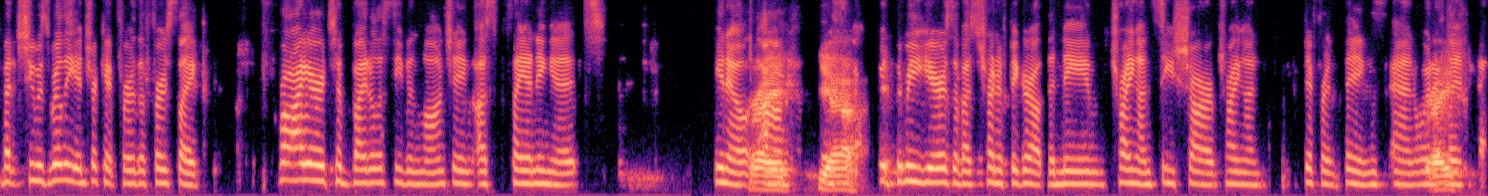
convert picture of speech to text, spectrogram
but she was really intricate for the first like prior to Vitalist even launching, us planning it. You know, Right. um, Yeah. three years of us trying to figure out the name, trying on C sharp, trying on different things, and when Right. landed at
